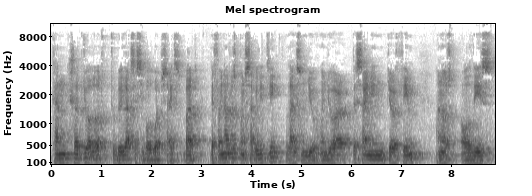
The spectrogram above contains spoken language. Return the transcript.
can help you a lot to build accessible websites, but the final responsibility lies on you when you are designing your theme and all these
